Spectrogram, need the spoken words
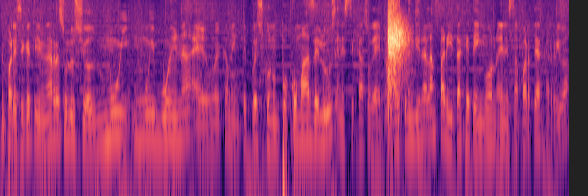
Me parece que tiene una resolución muy muy buena, eh, lógicamente pues con un poco más de luz, en este caso ahí prendí una lamparita que tengo en esta parte de acá arriba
